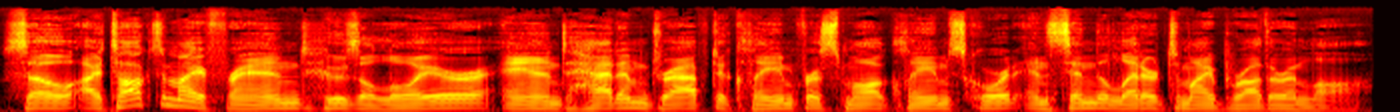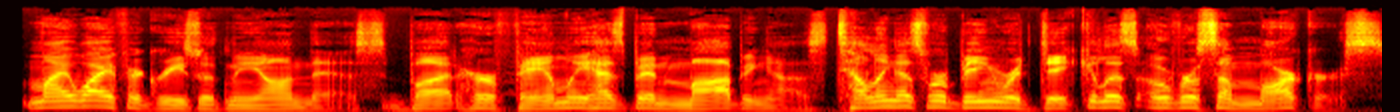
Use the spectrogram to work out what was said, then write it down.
So I talked to my friend, who's a lawyer, and had him draft a claim for small claims court and send the letter to my brother in law. My wife agrees with me on this, but her family has been mobbing us, telling us we're being ridiculous over some markers.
